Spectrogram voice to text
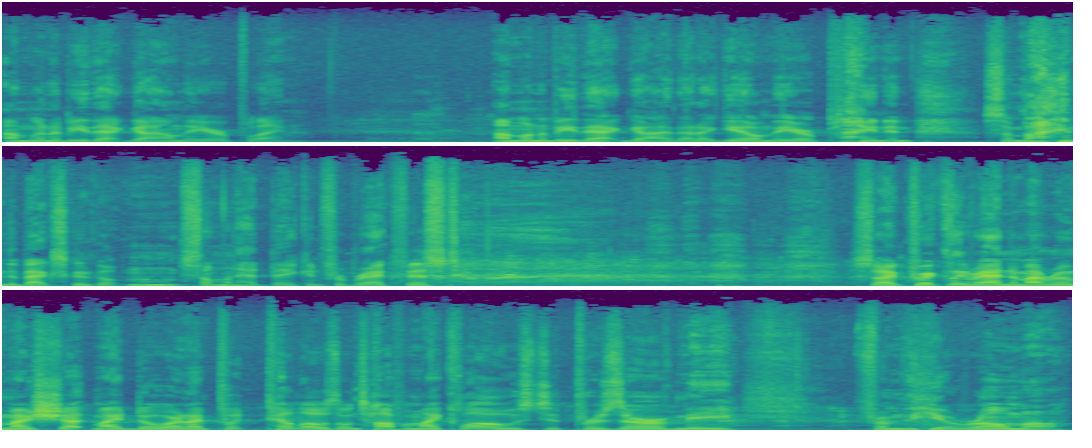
I'm going to be that guy on the airplane. I'm going to be that guy that I get on the airplane, and somebody in the back is going to go, Mmm, someone had bacon for breakfast. so I quickly ran to my room, I shut my door, and I put pillows on top of my clothes to preserve me from the aroma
